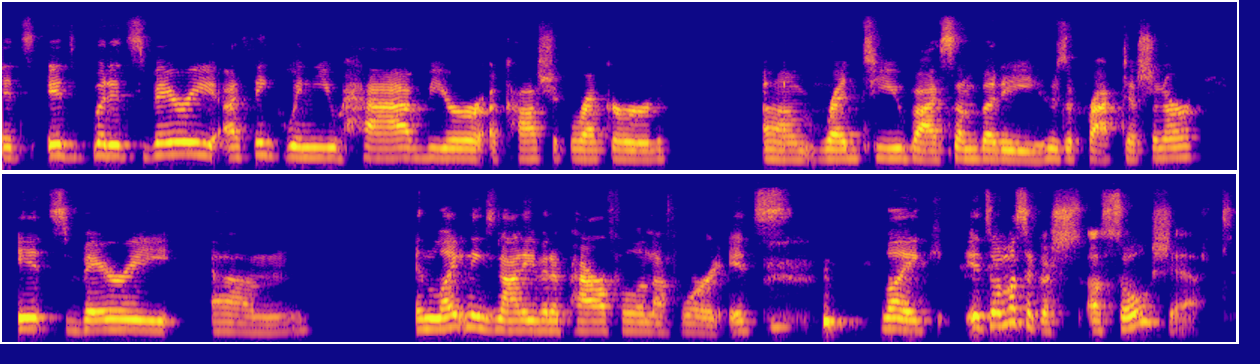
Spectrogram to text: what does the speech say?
It's it's but it's very I think when you have your Akashic record um, read to you by somebody who's a practitioner, it's very um enlightening is not even a powerful enough word. It's like it's almost like a soul shift,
